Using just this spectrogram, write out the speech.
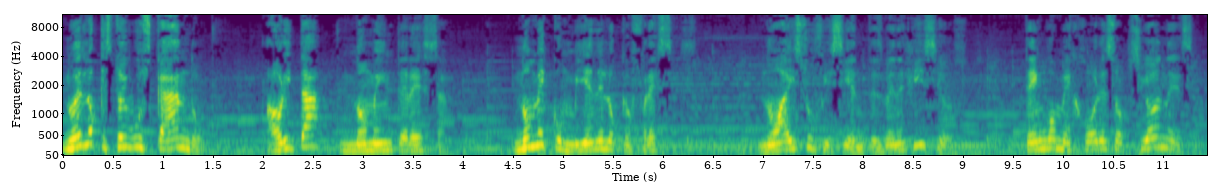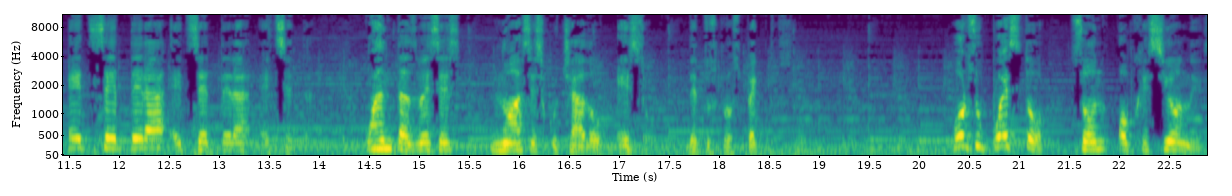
no es lo que estoy buscando. Ahorita no me interesa, no me conviene lo que ofreces, no hay suficientes beneficios, tengo mejores opciones, etcétera, etcétera, etcétera. ¿Cuántas veces no has escuchado eso de tus prospectos? Por supuesto, son objeciones.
